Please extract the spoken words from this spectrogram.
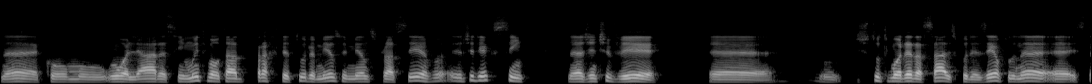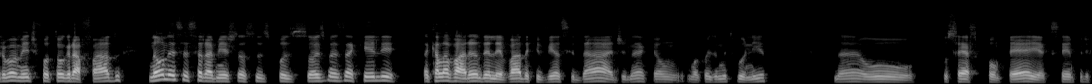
né, como um olhar assim muito voltado para a arquitetura mesmo e menos para acervo, eu diria que sim. Né, a gente vê é, o Instituto Moreira Salles, por exemplo, né, é extremamente fotografado, não necessariamente nas suas exposições, mas naquele, naquela varanda elevada que vê a cidade, né, que é um, uma coisa muito bonita né? O, Sesc Pompeia, que sempre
